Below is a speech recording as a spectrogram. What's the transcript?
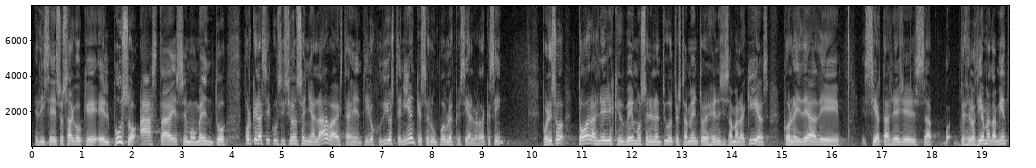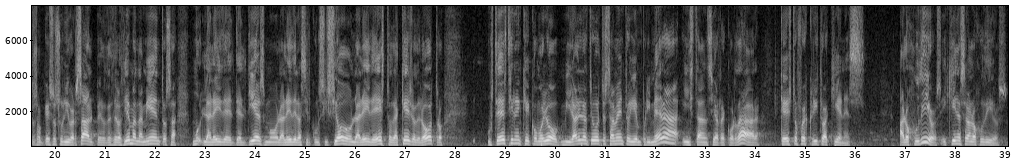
Él dice, eso es algo que él puso hasta ese momento, porque la circuncisión señalaba a esta gente y los judíos tenían que ser un pueblo especial, ¿verdad que sí? Por eso todas las leyes que vemos en el Antiguo Testamento, de Génesis a Malaquías, con la idea de ciertas leyes, desde los diez mandamientos, aunque eso es universal, pero desde los diez mandamientos a la ley del diezmo, la ley de la circuncisión, la ley de esto, de aquello, de lo otro, ustedes tienen que, como yo, mirar el Antiguo Testamento y en primera instancia recordar que esto fue escrito a quienes? A los judíos. ¿Y quiénes eran los judíos?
